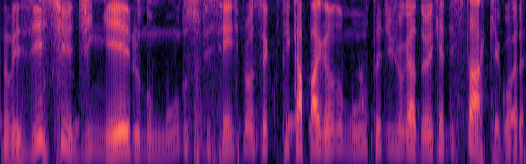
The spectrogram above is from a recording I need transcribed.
Não existe dinheiro no mundo suficiente para você ficar pagando multa de jogador que é destaque agora.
